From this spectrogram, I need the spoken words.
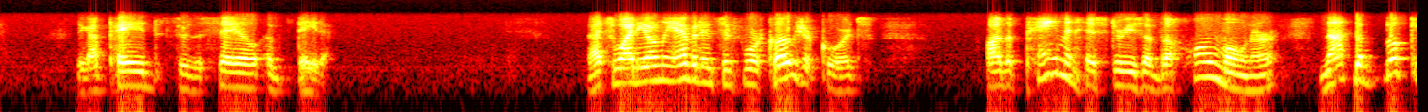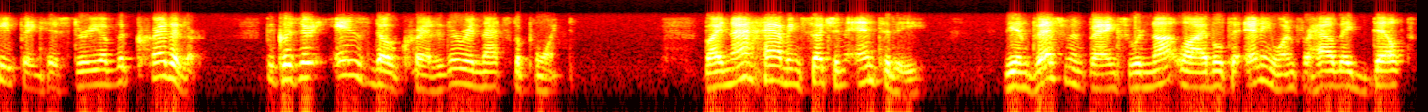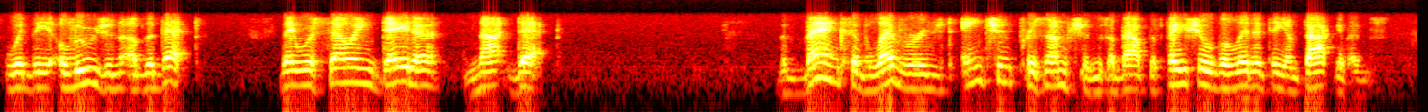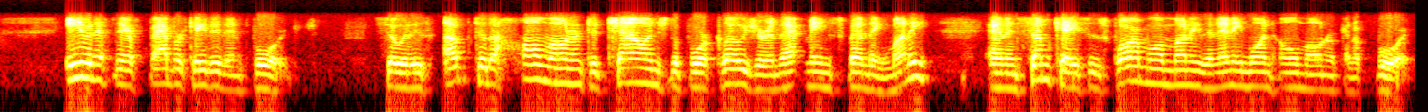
They got paid through the sale of data. That's why the only evidence in foreclosure courts are the payment histories of the homeowner, not the bookkeeping history of the creditor. Because there is no creditor, and that's the point. By not having such an entity, the investment banks were not liable to anyone for how they dealt with the illusion of the debt. They were selling data, not debt. The banks have leveraged ancient presumptions about the facial validity of documents, even if they're fabricated and forged. So it is up to the homeowner to challenge the foreclosure, and that means spending money and in some cases far more money than any one homeowner can afford.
